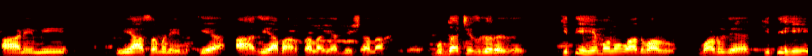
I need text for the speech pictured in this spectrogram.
आणि मी मी असं म्हणेल की आज या भारताला या देशाला बुद्धाचीच गरज आहे. कितीही मनोवाद वाढू वाढू द्या कितीही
